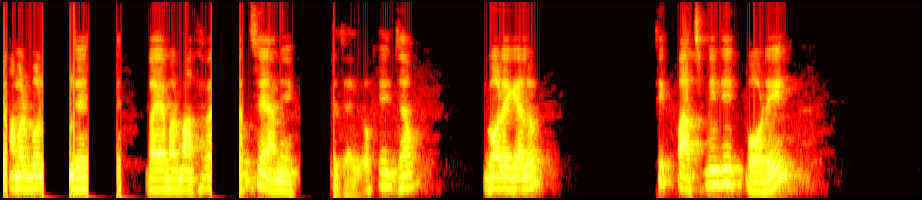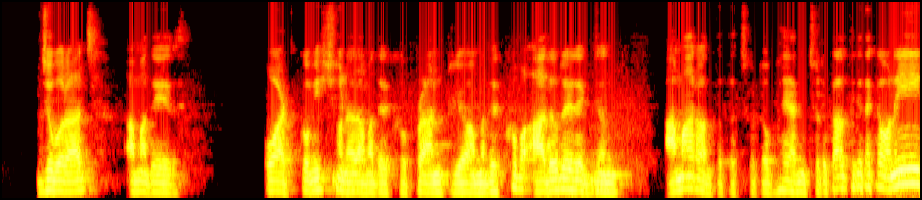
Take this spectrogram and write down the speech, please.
আমার বোন যে, ভাই, আমার মাথা ব্যথা হচ্ছে, আমি যাই। ওকে, যাও। গড়ে গেল। ঠিক পাঁচ মিনিট পরে যুবরাজ আমাদের ওয়ার্ড কমিশনার, আমাদের খুব প্রাণপ্রিয়, আমাদের খুব আদরের একজন, আমার অন্তত ছোট ভাই, আমি ছোটকাল থেকে তাকে অনেক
